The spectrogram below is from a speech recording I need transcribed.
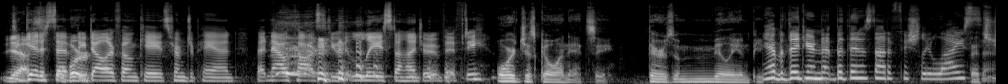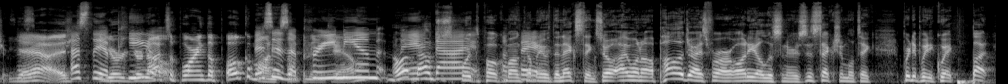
yes, get a seventy dollar phone case from Japan that now costs you at least 150. Or just go on Etsy. There's a million people. Yeah, but then you're not. But then it's not officially licensed. That's true. Yeah, it's, That's the you're, You're not supporting the Pokemon. This is a company, premium. Jam. I'm about to support the Bandai Pokemon company with the next thing. So I want to apologize for our audio listeners. This section will take pretty pretty quick. But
